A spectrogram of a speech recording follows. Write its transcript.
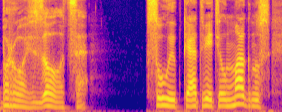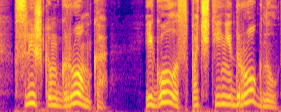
«Брось, золотце!» — с улыбкой ответил Магнус слишком громко, и голос почти не дрогнул,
